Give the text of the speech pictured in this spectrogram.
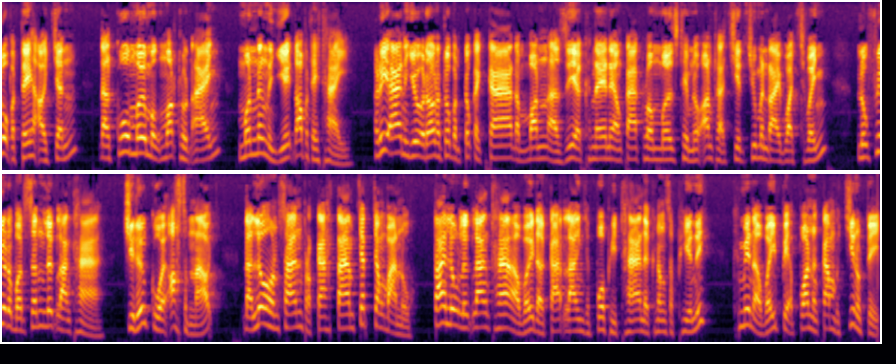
លក់ប្រទេសឲ្យចិនដែលគួរមើលមុខមាត់ខ្លួនឯងមុននឹងនិយាយដល់ប្រទេសថៃរីឯនាយករងទទួលបន្ទុកកិច្ចការតំបន់អាស៊ីអាគ្នេយ៍នៃអង្គការឃ្លាំមើលសិទ្ធិមនុស្សអន្តរជាតិ Human Rights Watch វិញលោក Phil Robertson លើកឡើងថា ជារឿងគួរឲ្យអស់សំណោចដែលលោកហ៊ុនសែនប្រកាសតាមចិត្តចង់បាននោះ តែលោកលើកឡើងថាអ្វីដែលកើតឡើងចំពោះភិថានៅក្នុងសភានេះគ្មានអ្វីពាក់ព័ន្ធនឹងកម្ពុជានោះទេ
